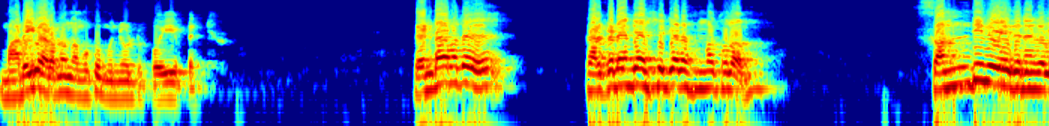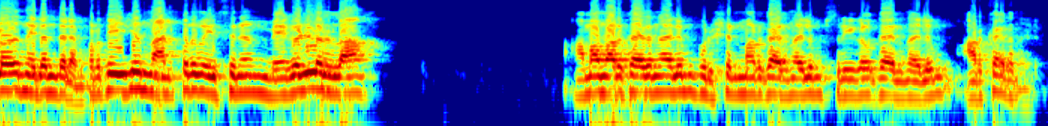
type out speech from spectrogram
മറികടന്ന് നമുക്ക് മുന്നോട്ട് പോയേ പറ്റൂ. രണ്ടാമത് കർക്കിടക രാശിക്കാരെ സംബന്ധിച്ചോളം സന്ധിവേദനകൾ നിരന്തരം. പ്രത്യേകിച്ച് നാൽപ്പത് വയസ്സിന് മുകളിലുള്ള അമ്മമാർക്കായിരുന്നാലും പുരുഷന്മാർക്കായിരുന്നാലും സ്ത്രീകൾക്കായിരുന്നാലും ആർക്കായിരുന്നാലും.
